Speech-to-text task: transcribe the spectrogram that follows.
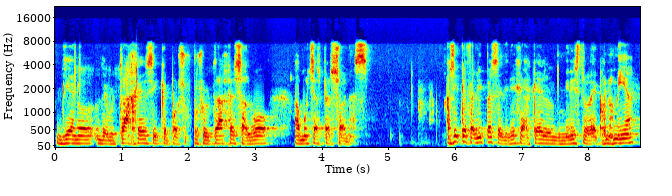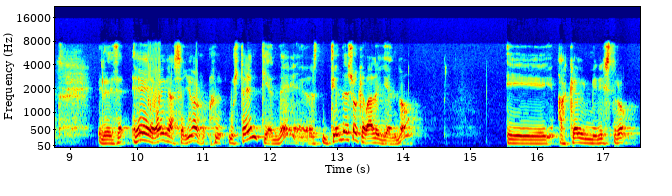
lleno de ultrajes y que por sus ultrajes salvó a muchas personas. Así que Felipe se dirige a aquel ministro de Economía y le dice, eh, oiga, señor, ¿usted entiende? ¿Entiende eso que va leyendo? Y aquel ministro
